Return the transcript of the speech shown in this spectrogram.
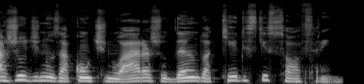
Ajude-nos a continuar ajudando aqueles que sofrem.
